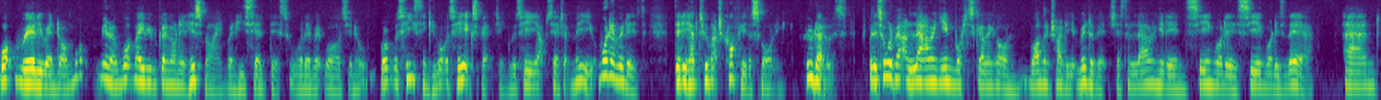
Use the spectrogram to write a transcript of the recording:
what really went on? What you know, what may be going on in his mind when he said this or whatever it was, you know, what was he thinking? What was he expecting? Was he upset at me? Whatever it is. Did he have too much coffee this morning? Who knows? But it's all about allowing in what is going on rather than trying to get rid of it. Just allowing it in, seeing what is, seeing what is there. And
